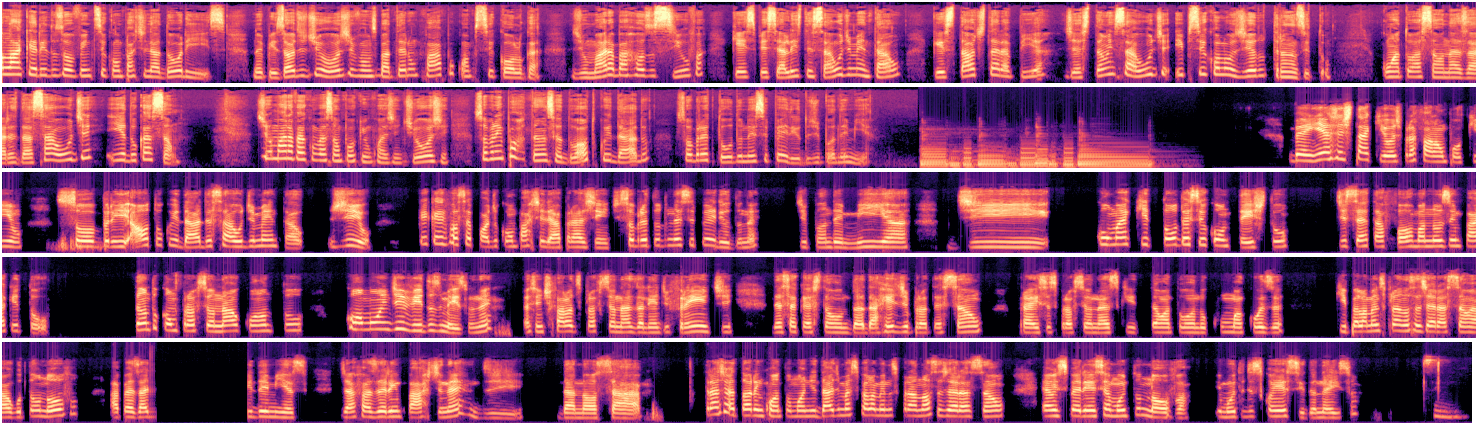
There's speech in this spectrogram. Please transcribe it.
Olá, queridos ouvintes e compartilhadores! No episódio de hoje, vamos bater um papo com a psicóloga Gilmara Barroso Silva, que é especialista em saúde mental, gestalt terapia, gestão em saúde e psicologia do trânsito, com atuação nas áreas da saúde e educação. Gilmara vai conversar um pouquinho com a gente hoje sobre a importância do autocuidado, sobretudo nesse período de pandemia. Bem, e a gente está aqui hoje para falar um pouquinho sobre autocuidado e saúde mental. Gil, o que, que você pode compartilhar para a gente, sobretudo nesse período, né, de pandemia, de como é que todo esse contexto, de certa forma, nos impactou, tanto como profissional quanto como indivíduos mesmo, né? A gente fala dos profissionais da linha de frente, dessa questão da, da rede de proteção para esses profissionais que estão atuando com uma coisa que, pelo menos para nossa geração, é algo tão novo, apesar de epidemias já fazerem parte né, de, da nossa trajetória enquanto humanidade, mas pelo menos para a nossa geração é uma experiência muito nova e muito desconhecida, não é isso? Sim.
